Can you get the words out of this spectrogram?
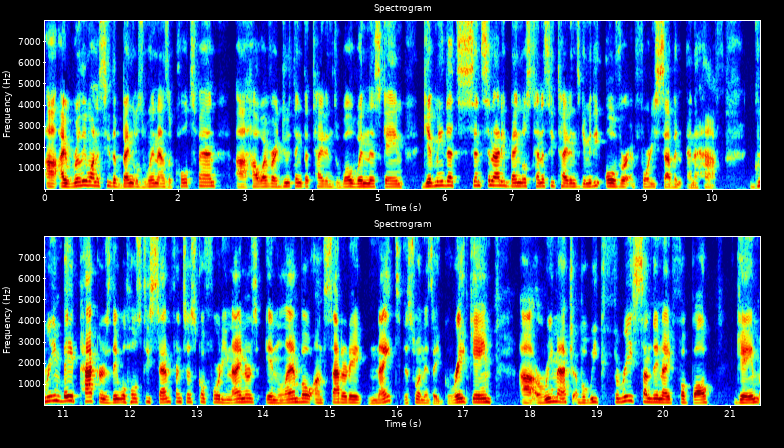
Uh, I really want to see the Bengals win as a Colts fan. Uh, however, I do think the Titans will win this game. Give me the Cincinnati Bengals, Tennessee Titans. Give me the over at 47 and a half. Green Bay Packers, they will host the San Francisco 49ers in Lambeau on Saturday night. This one is a great game. Uh, a rematch of a week three Sunday night football game.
